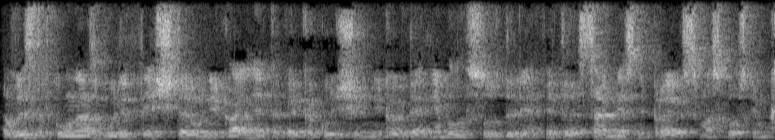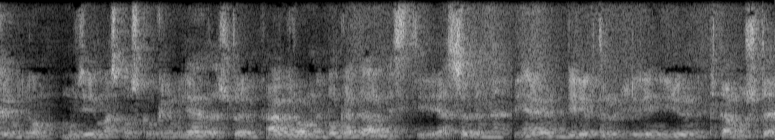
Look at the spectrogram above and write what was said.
Выставка у нас будет, я считаю, уникальная, такая, какой еще никогда не было в Суздале. Это совместный проект с Московским Кремлем, музей Московского Кремля, за что им огромная благодарность, и особенно генеральному директору Елене Юрьевне, потому что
